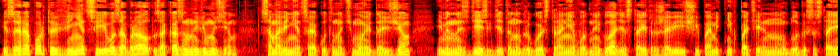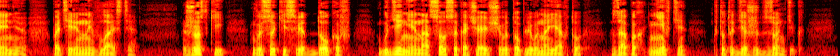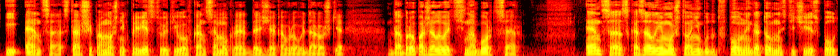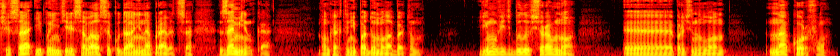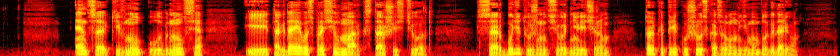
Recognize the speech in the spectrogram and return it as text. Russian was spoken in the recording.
Из аэропорта в Венеции его забрал заказанный лимузин. Сама Венеция окутана тьмой и дождем. Именно здесь, где-то на другой стороне водной глади, стоит ржавеющий памятник потерянному благосостоянию, потерянной власти. Жесткий, высокий свет доков, гудение насоса, качающего топливо на яхту, запах нефти, кто-то держит зонтик. И Энца, старший помощник, приветствует его в конце мокрой от дождя ковровой дорожки. «Добро пожаловать на борт, сэр». Энца сказал ему, что они будут в полной готовности через полчаса, и поинтересовался, куда они направятся. Заминка. Он как-то не подумал об этом. Ему ведь было все равно. э, протянул он. «На Корфу». Энца кивнул, улыбнулся, и тогда его спросил Марк, старший стюард. «Сэр, будет ужинать сегодня вечером?» «Только перекушу», — сказал он ему, — «благодарю».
